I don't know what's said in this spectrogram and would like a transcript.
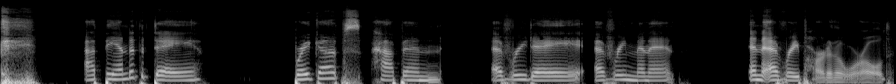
At the end of the day, breakups happen every day, every minute, in every part of the world.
